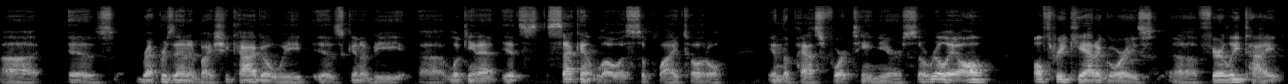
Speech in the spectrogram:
uh, is represented by Chicago wheat is going to be uh, looking at its second lowest supply total in the past 14 years. So really, all all three categories uh, fairly tight,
